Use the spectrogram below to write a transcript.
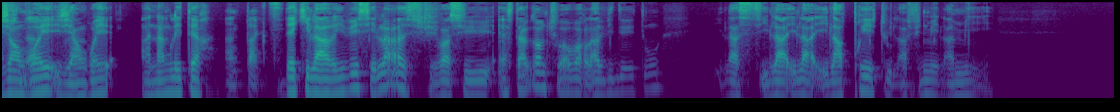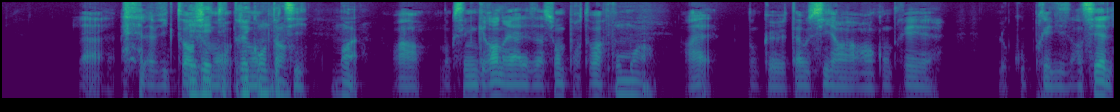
j'ai envoyé, j'ai envoyé en Angleterre. Intact. Dès qu'il est arrivé, c'est là, tu vas sur Instagram, tu vas voir la vidéo et tout. Il a, il a, il a, il a pris tout, il a filmé, il a mis. La, la victoire. Et j'ai été très content. Petit. Ouais. Donc c'est une grande réalisation pour toi. Pour moi. Ouais. Donc euh, tu as aussi rencontré le couple présidentiel.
